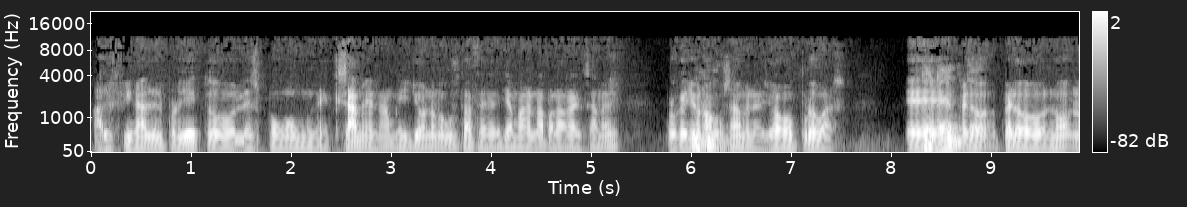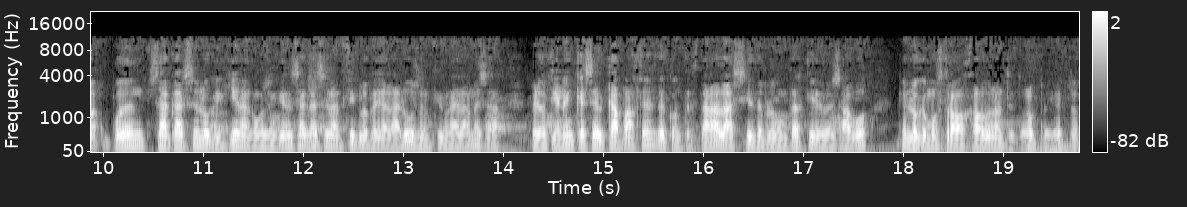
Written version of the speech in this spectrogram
al final del proyecto les pongo un examen. A mí yo no me gusta hacer, llamar la palabra examen porque yo uh -huh. no hago exámenes, yo hago pruebas. Eh, pero pero no, no, pueden sacarse lo que quieran, como si quieren sacarse la enciclopedia de la luz encima de la mesa, pero tienen que ser capaces de contestar a las siete preguntas que yo les hago, que es lo que hemos trabajado durante todo el proyecto.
